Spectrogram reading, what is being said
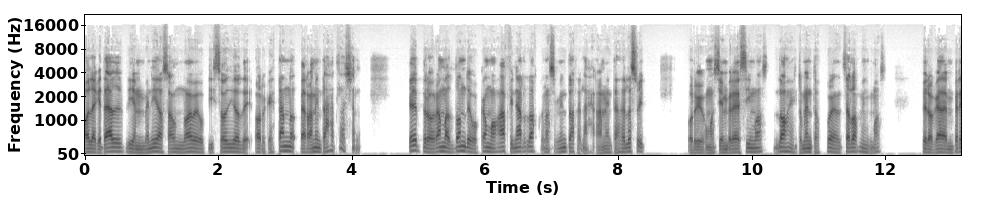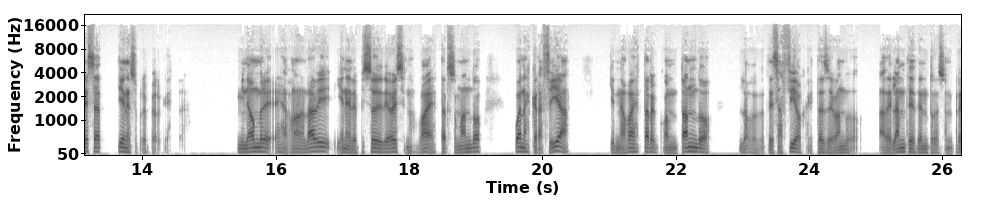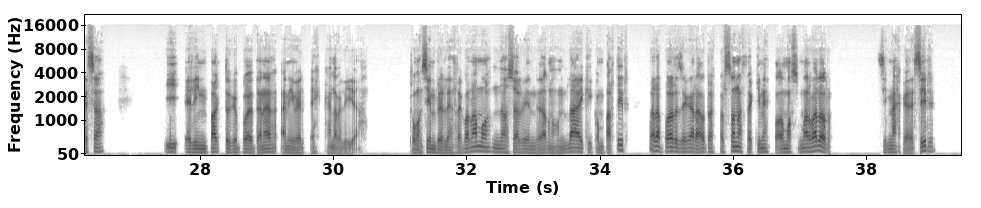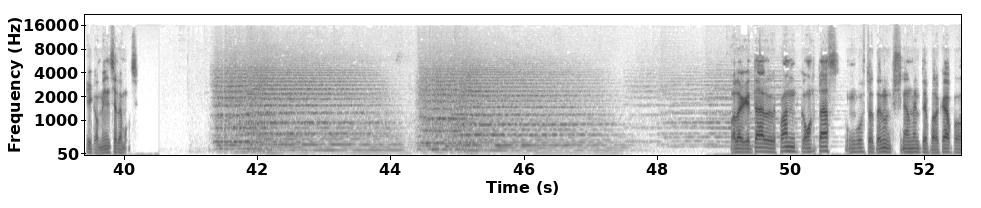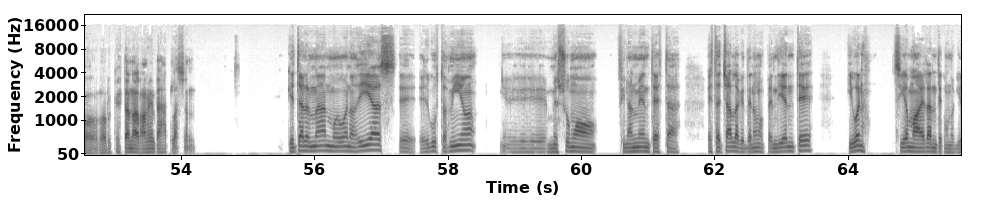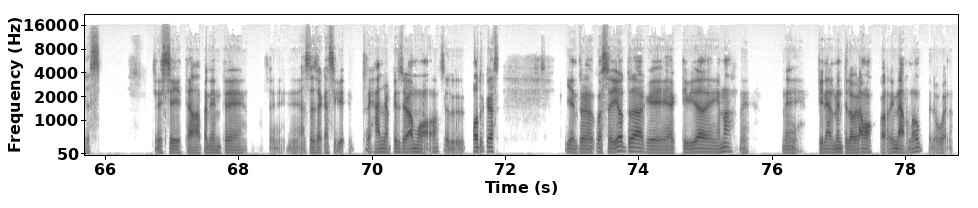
Hola, ¿qué tal? Bienvenidos a un nuevo episodio de Orquestando Herramientas Atlassian, el programa donde buscamos afinar los conocimientos de las herramientas de la suite, porque como siempre decimos, los instrumentos pueden ser los mismos, pero cada empresa tiene su propia orquesta. Mi nombre es Hernán Lavi y en el episodio de hoy se nos va a estar sumando Juan Escarafía, quien nos va a estar contando los desafíos que está llevando adelante dentro de su empresa y el impacto que puede tener a nivel escalabilidad. Como siempre les recordamos, no se olviden de darnos un like y compartir para poder llegar a otras personas a quienes podamos sumar valor. Sin más que decir, que comience la música. Hola, ¿qué tal Juan? ¿Cómo estás? Un gusto tener finalmente por acá por Orquestando Herramientas Atlassian. ¿Qué tal, Hernán? Muy buenos días. Eh, el gusto es mío. Eh, me sumo finalmente a esta, esta charla que tenemos pendiente. Y bueno, sigamos adelante cuando quieras. Sí, sí, estaba pendiente hace, ya casi tres años que llevamos el podcast. Y entre una cosa y otra, que actividades y demás, eh, finalmente logramos coordinar, ¿no? Pero bueno.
